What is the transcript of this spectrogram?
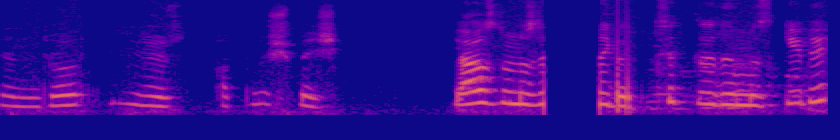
184 165 yazdığımızda tıkladığımız gibi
